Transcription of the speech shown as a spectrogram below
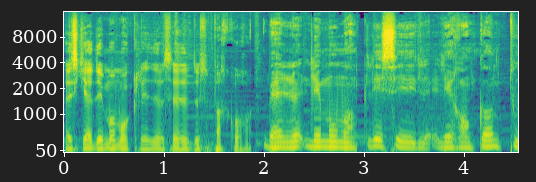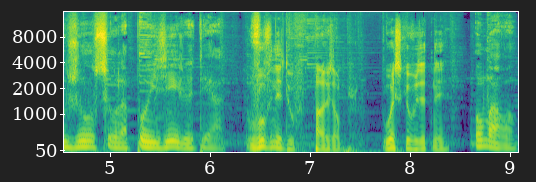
Est-ce qu'il y a des moments clés de ce, de ce parcours? Ben, le- les moments clés, c'est les rencontres toujours sur la poésie et le théâtre. Vous venez d'où, par exemple? Où est-ce que vous êtes né? Au Maroc.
